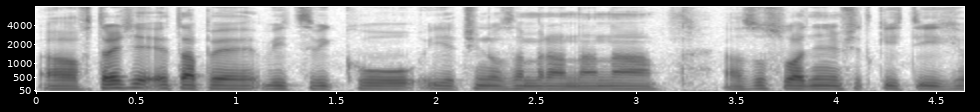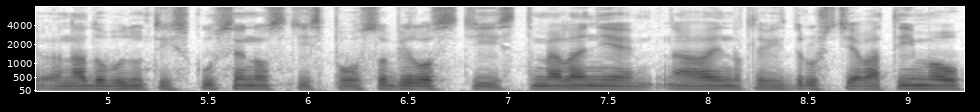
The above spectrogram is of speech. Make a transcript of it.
V tretej etape výcviku je činnosť zameraná na zosúladenie všetkých tých nadobudnutých skúseností, spôsobilostí, stmelenie jednotlivých družstiev a tímov,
